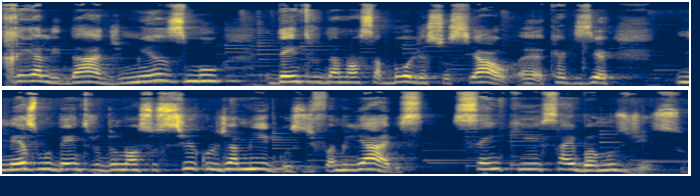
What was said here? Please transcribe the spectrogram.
realidade mesmo dentro da nossa bolha social, é, quer dizer, mesmo dentro do nosso círculo de amigos, de familiares, sem que saibamos disso.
